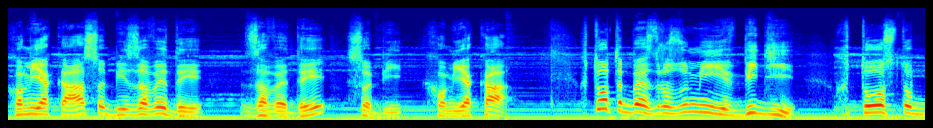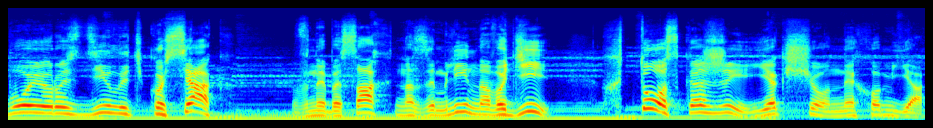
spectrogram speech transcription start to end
Хом'яка собі заведи, заведи собі хом'яка. Хто тебе зрозуміє в біді? Хто з тобою розділить косяк? В небесах, на землі, на воді. Хто скажи, якщо не хом'як?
